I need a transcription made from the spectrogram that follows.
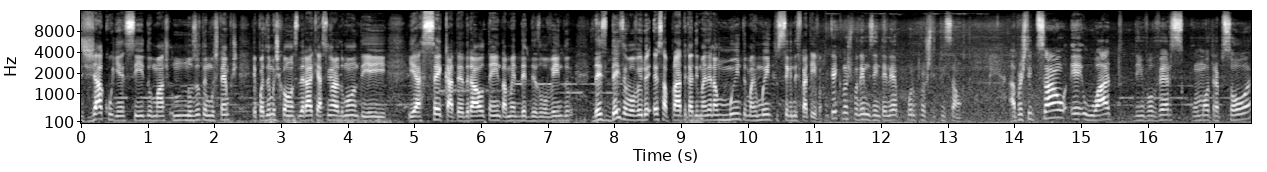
já conhecido, mas nos últimos tempos e podemos considerar que a Senhora do Monte e, e a C Catedral têm também desenvolvido, desenvolvido essa prática de maneira muito, mas muito significativa. O que é que nós podemos entender por prostituição? A prostituição é o ato de envolver-se com outra pessoa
